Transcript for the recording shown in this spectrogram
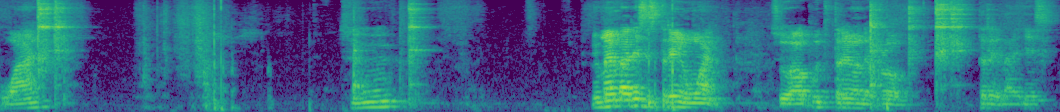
One, two. Remember this is three in one. So I'll put three on the floor. Three like this.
